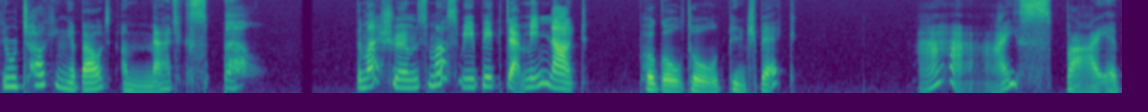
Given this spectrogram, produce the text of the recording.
They were talking about a magic spell. The mushrooms must be picked at midnight, Pogo told Pinchbeck. Ah, I spy a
